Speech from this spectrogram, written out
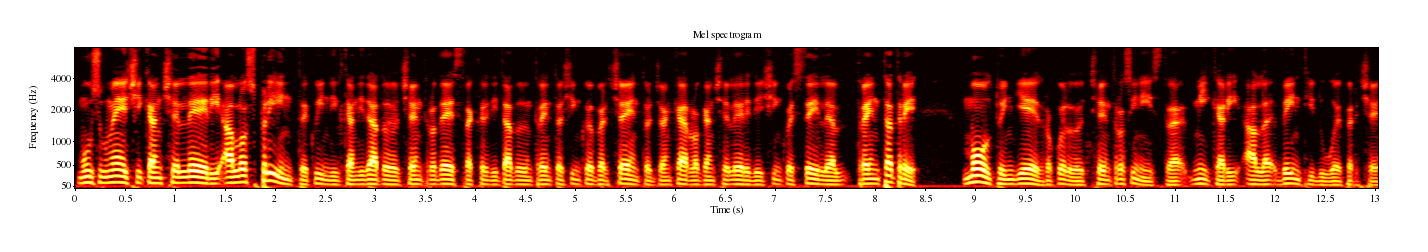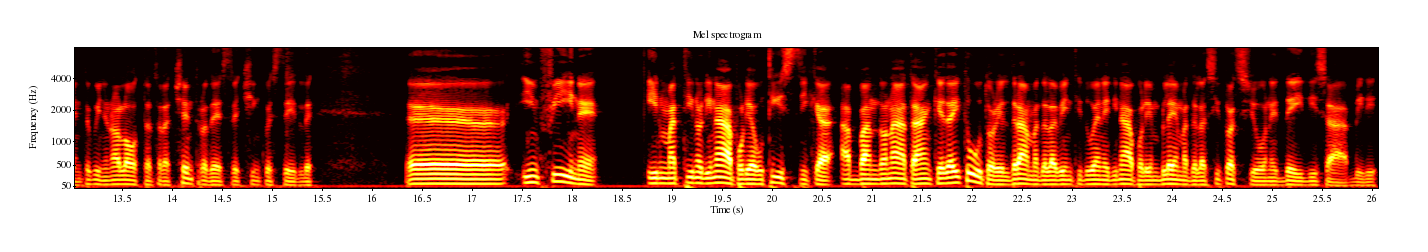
Musumeci, Cancelleri allo sprint, quindi il candidato del centro-destra accreditato di un 35%, Giancarlo Cancelleri dei 5 Stelle al 33% molto indietro quello del centro-sinistra, Micari al 22%, quindi una lotta tra centrodestra e 5 Stelle. Eh, infine, il mattino di Napoli, autistica abbandonata anche dai tutori, il dramma della 22enne di Napoli, emblema della situazione dei disabili.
